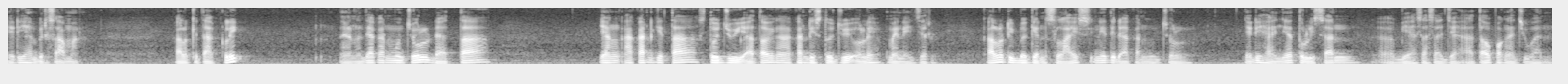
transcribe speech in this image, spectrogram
Jadi hampir sama. Kalau kita klik nah nanti akan muncul data yang akan kita setujui atau yang akan disetujui oleh manajer. Kalau di bagian slice ini tidak akan muncul. Jadi hanya tulisan e, biasa saja atau pengajuan.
